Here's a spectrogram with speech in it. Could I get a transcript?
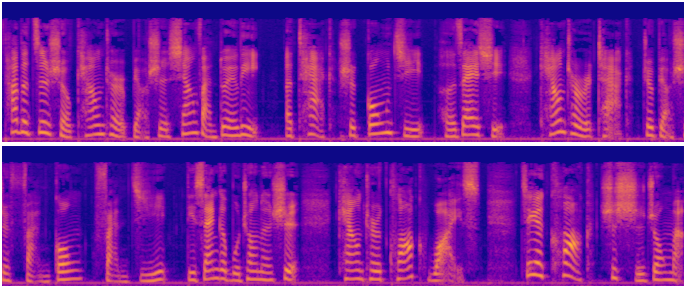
它的字首 counter 表示相反对立，attack 是攻击，合在一起 counterattack 就表示反攻反击。第三个补充的是 counterclockwise，这个 clock 是时钟嘛？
